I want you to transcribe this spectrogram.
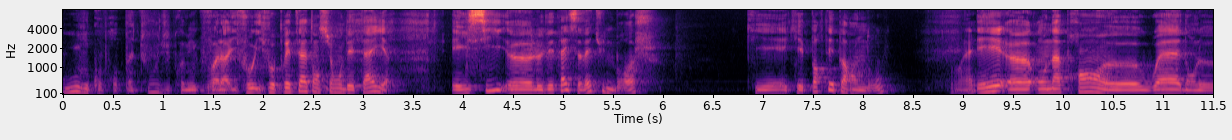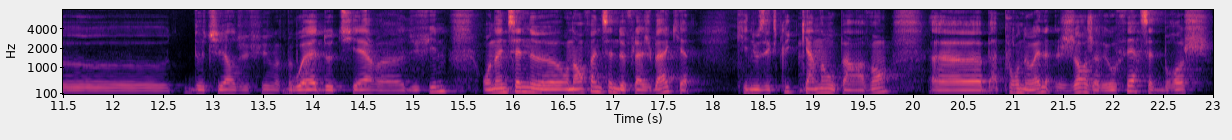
où on comprend pas tout du premier coup. Voilà, il faut, il faut prêter attention aux détails. Et ici, euh, le détail, ça va être une broche qui est, qui est portée par Andrew. Ouais. Et euh, on apprend, euh, ouais, dans le Deux tiers du film. à peu ouais, deux tiers euh, du film, on a, une scène, euh, on a enfin une scène de flashback qui nous explique qu'un an auparavant, euh, bah, pour Noël, Georges avait offert cette broche.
